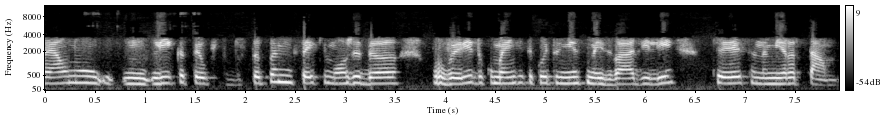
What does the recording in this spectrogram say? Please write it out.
реално ликът е общодостъпен. Всеки може да провери документите, които ние сме извадили, че се намират там.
